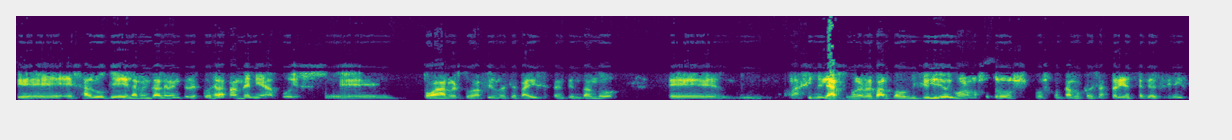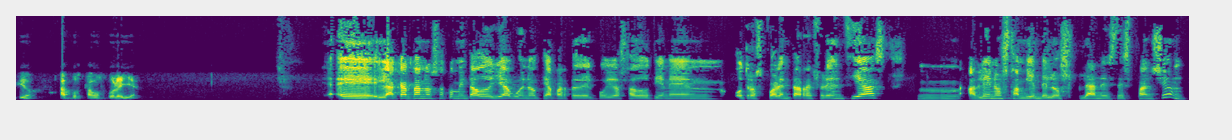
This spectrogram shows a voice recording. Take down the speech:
Eh, es algo que lamentablemente después de la pandemia, pues eh, toda la restauración de este país está intentando asimilarse con el reparto a domicilio y bueno, nosotros pues contamos con esa experiencia que desde el inicio apostamos por ella. la carta nos ha comentado ya, bueno, que aparte del pollo asado tienen otras 40 referencias. Mm, háblenos también de los planes de expansión.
